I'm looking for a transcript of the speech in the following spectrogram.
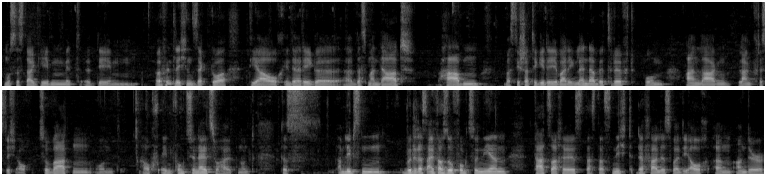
muss es da geben mit dem öffentlichen Sektor, die ja auch in der Regel äh, das Mandat haben, was die Strategie der jeweiligen Länder betrifft, um Anlagen langfristig auch zu warten und auch eben funktionell zu halten. Und das am liebsten würde das einfach so funktionieren. Tatsache ist, dass das nicht der Fall ist, weil die auch ähm, under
